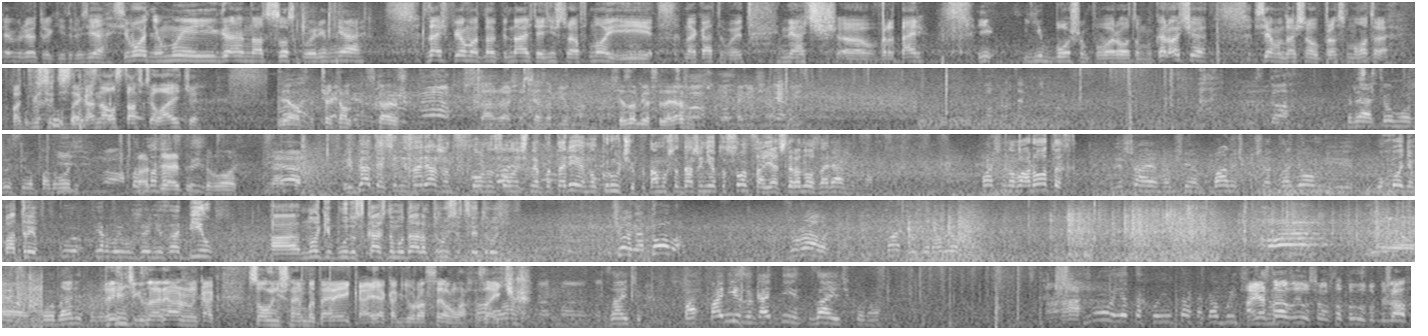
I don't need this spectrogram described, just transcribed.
Всем привет, дорогие друзья! Сегодня мы играем на отсосского ремня. Значит, пьем одно пенальти, один штрафной и накатывает мяч э, в вратарь и ебошим поворотом. Короче, всем удачного просмотра. Подписывайтесь на канал, ставьте лайки. Сделался. Что ты скажешь? Скажу, а сейчас я забью нахуй. Все забьешь, все заряжен? Я, конечно, охуй. Бля, Тёма уже себя подводит. Под Опять началось. Ребята, я сегодня заряжен, словно солнечная батарея, но круче, потому что даже нету солнца, а я все равно заряжен. Паша на воротах, решаем вообще, баночку сейчас кладем и уходим в отрыв. Первый уже не забил, а ноги будут с каждым ударом труситься и трусить. Че, готово? Журавль, Пашка Журавлев. Ударит. Денчик заряжен как солнечная батарейка, а я как дюрасел, нахуй, зайчик. Зайчик. По, по низу катни зайчику нахуй. Ну, это хуета, как обычно. А я сразу видел, что он в тот угол побежал.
